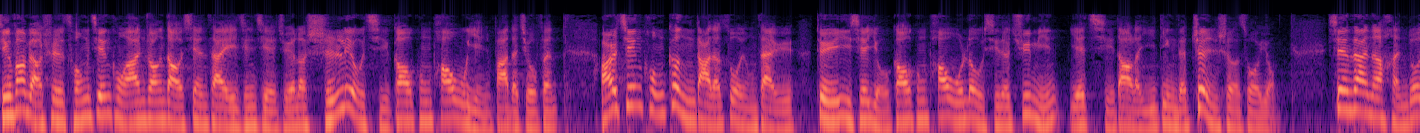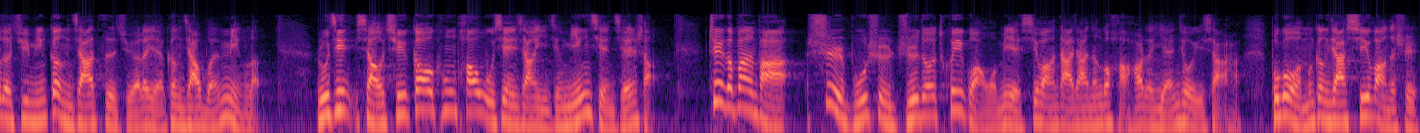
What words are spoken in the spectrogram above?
警方表示，从监控安装到现在，已经解决了十六起高空抛物引发的纠纷。而监控更大的作用在于，对于一些有高空抛物陋习的居民，也起到了一定的震慑作用。现在呢，很多的居民更加自觉了，也更加文明了。如今，小区高空抛物现象已经明显减少。这个办法是不是值得推广？我们也希望大家能够好好的研究一下哈。不过我们更加希望的是，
